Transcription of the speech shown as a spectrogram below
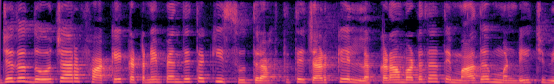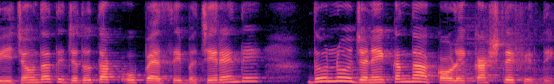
ਜਦੋਂ ਦੋ ਚਾਰ ਫਾਕੇ ਕੱਟਣੇ ਪੈਂਦੇ ਤਾਂ ਘੀਸੂ ਦਰਖਤ ਤੇ ਚੜ ਕੇ ਲੱਕੜਾਂ ਵੱਢਦਾ ਤੇ ਮਾਧਵ ਮੰਡੀ 'ਚ ਵੇਚ ਆਉਂਦਾ ਤੇ ਜਦੋਂ ਤੱਕ ਉਹ ਪੈਸੇ ਬਚੇ ਰਹਿੰਦੇ, ਦੋਨੋਂ ਜਣੇ ਕੰਧਾਂ ਕੋਲੇ ਕੱਸ਼ਦੇ ਫਿਰਦੇ।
